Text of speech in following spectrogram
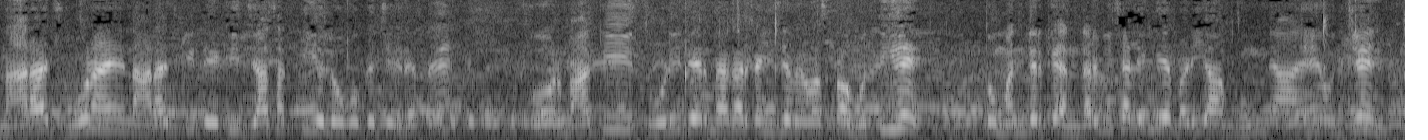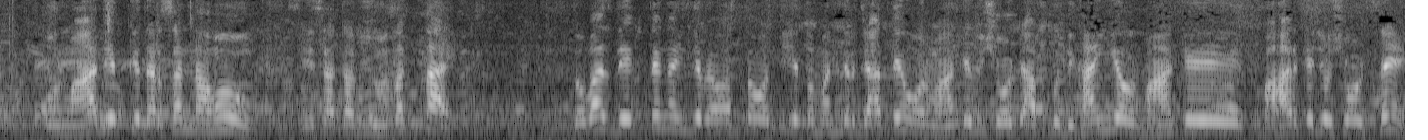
नाराज़ हो रहे हैं नाराज़गी देखी जा सकती है लोगों के चेहरे पे। और बाकी थोड़ी देर में अगर कहीं से व्यवस्था होती है तो मंदिर के अंदर भी चलेंगे। बढ़िया घूमने आए हैं उज्जैन, और महादेव के दर्शन ना हो, ऐसा कभी हो सकता है। तो बस देखते हैं, कहीं से व्यवस्था होती है तो मंदिर जाते हैं, और वहाँ के भी शॉट आपको दिखाएँगे। और वहाँ के बाहर के जो शॉट्स हैं,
